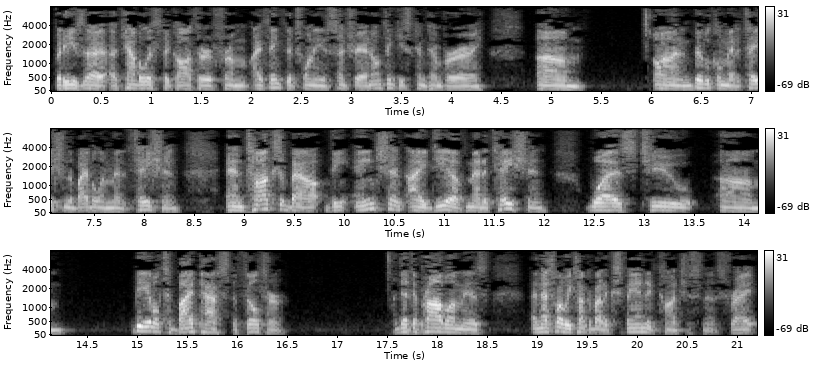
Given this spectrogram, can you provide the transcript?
but he's a, a Kabbalistic author from I think the 20th century. I don't think he's contemporary. Um, on biblical meditation, the Bible and meditation, and talks about the ancient idea of meditation was to um, be able to bypass the filter that the problem is, and that's why we talk about expanded consciousness, right?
